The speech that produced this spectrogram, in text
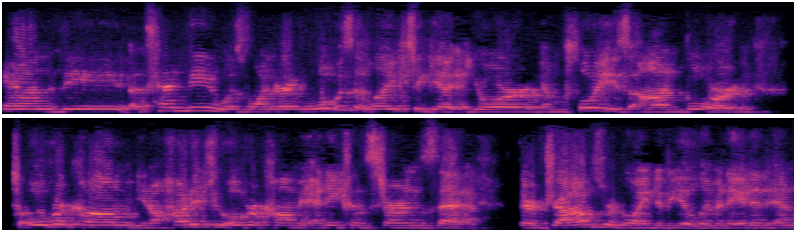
And the attendee was wondering, what was it like to get your employees on board to overcome, you know, how did you overcome any concerns that their jobs were going to be eliminated? And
